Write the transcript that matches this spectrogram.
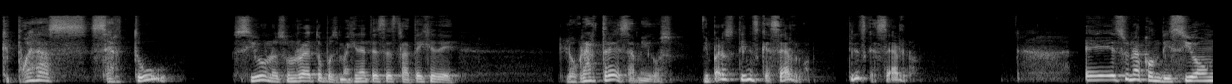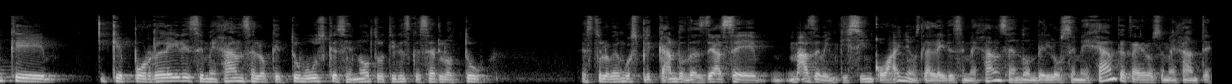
que puedas ser tú. Si uno es un reto, pues imagínate esta estrategia de lograr tres amigos. Y para eso tienes que serlo, tienes que serlo. Es una condición que, que por ley de semejanza lo que tú busques en otro tienes que serlo tú. Esto lo vengo explicando desde hace más de 25 años, la ley de semejanza, en donde lo semejante atrae a lo semejante.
